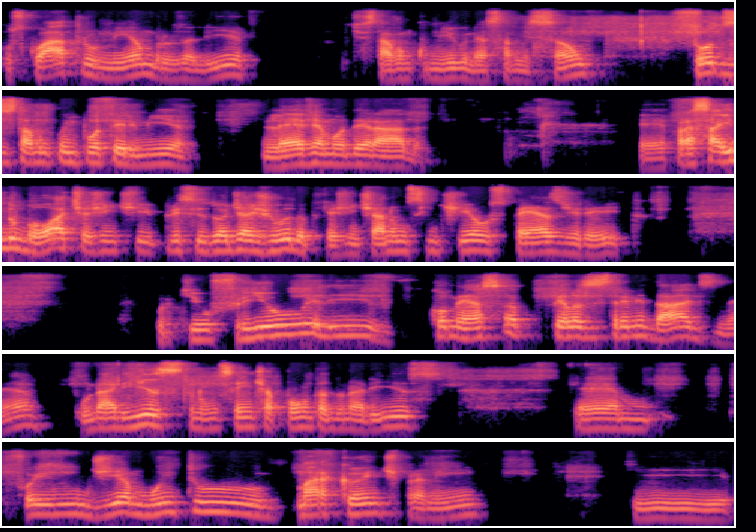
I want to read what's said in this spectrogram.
Os quatro membros ali que estavam comigo nessa missão todos estavam com hipotermia leve a moderada. É, Para sair do bote, a gente precisou de ajuda, porque a gente já não sentia os pés direito. Porque o frio, ele começa pelas extremidades, né? O nariz, tu não sente a ponta do nariz. É, foi um dia muito marcante para mim, e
